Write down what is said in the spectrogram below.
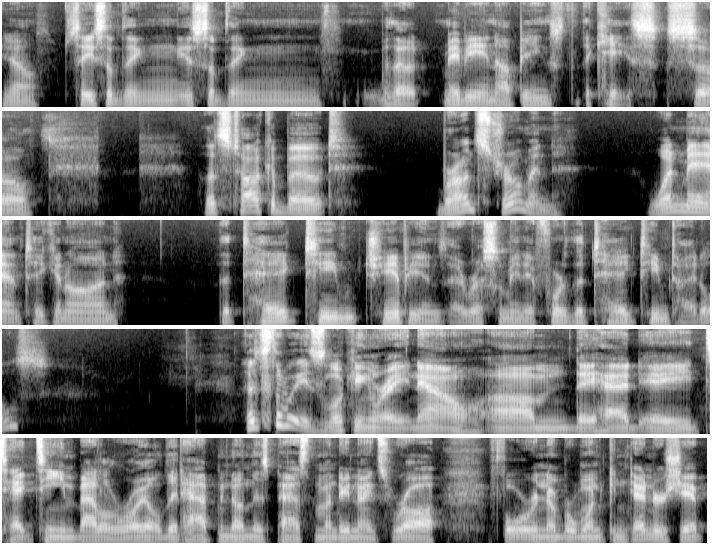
you know, say something is something without maybe not being the case. So let's talk about Braun Strowman, one man taking on the tag team champions at WrestleMania for the tag team titles. That's the way it's looking right now. Um, they had a tag team battle royal that happened on this past Monday night's Raw for number one contendership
